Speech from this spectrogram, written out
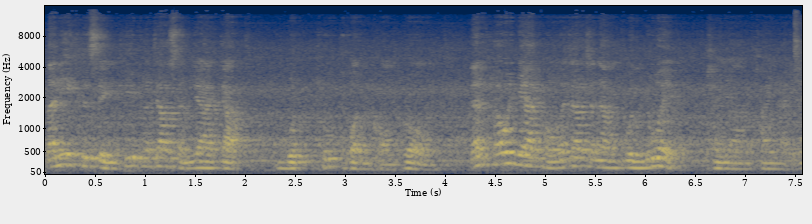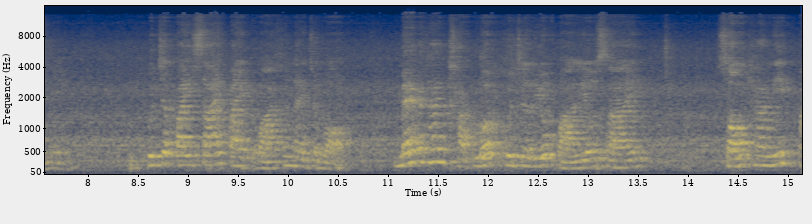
และนี่คือสิ่งที่พระเจ้าสัญญากับบุตรทุกคนของพระองค์และพระวิญญาณของพระเจ้าจะนำคุณด้วยพยานภายในนั่นเอง คุณจะไปซ้ายไปขวาข้างในจะบอก แม้กระทั่งขับรถคุณจะเลี้ยวขวาเลี้ยวซ้ายสองทางนี้ไป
